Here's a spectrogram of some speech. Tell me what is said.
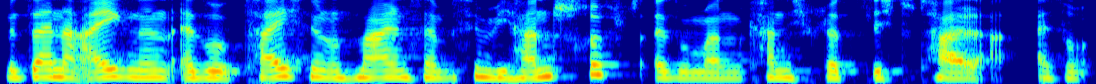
mit seiner eigenen, also Zeichnen und Malen ist ja ein bisschen wie Handschrift. Also man kann nicht plötzlich total, also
